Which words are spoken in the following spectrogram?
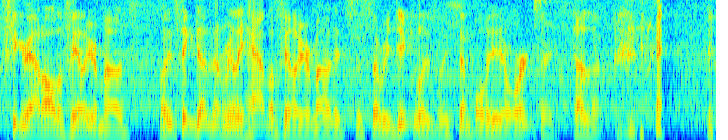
figure out all the failure modes. Well, this thing doesn't really have a failure mode. It's just so ridiculously simple. Either works or it doesn't.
